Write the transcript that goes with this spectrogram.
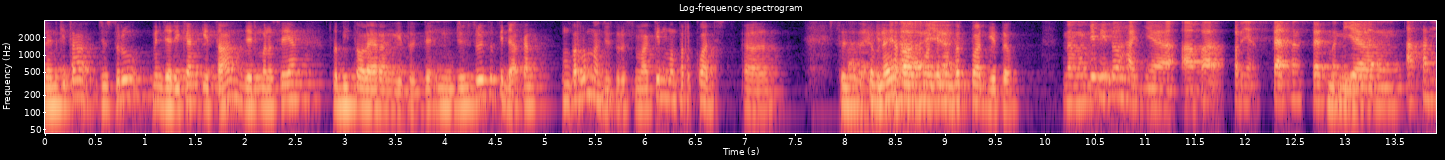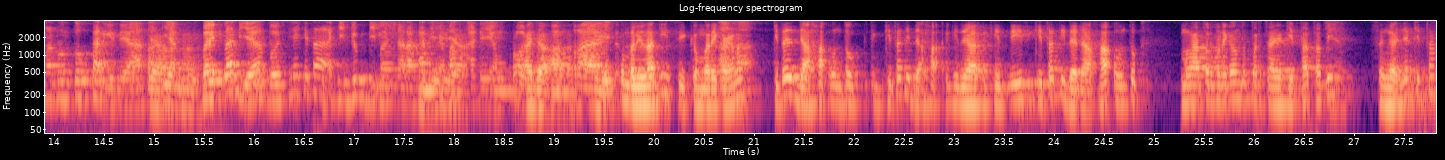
Dan kita justru menjadikan kita menjadi manusia yang lebih toleran gitu. Dan justru itu tidak akan memperlemah, justru semakin memperkuat. eh, se- sebenarnya malah semakin iya. memperkuat gitu. Nah mungkin itu hanya apa statement-statement Hmm. yang akan meruntuhkan gitu ya atau Ya. yang baik tadi ya bahwasanya kita hidup di masyarakat yang Iya. memang ada yang pro ada yang kontra gitu. kembali lagi sih ke mereka karena Ah. kita tidak hak untuk kita tidak hak kita, kita tidak ada hak untuk mengatur mereka untuk percaya kita tapi Iya. seenggaknya kita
